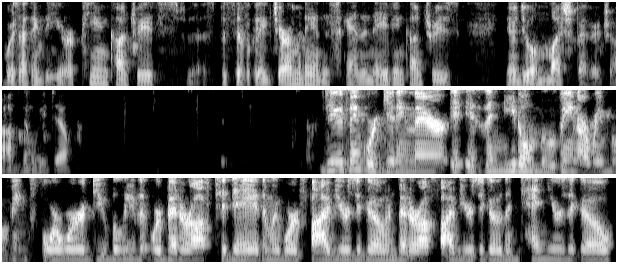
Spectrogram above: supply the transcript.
Whereas I think the European countries, specifically Germany and the Scandinavian countries, you know, do a much better job than we do. Do you think we're getting there? Is the needle moving? Are we moving forward? Do you believe that we're better off today than we were five years ago, and better off five years ago than ten years ago?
